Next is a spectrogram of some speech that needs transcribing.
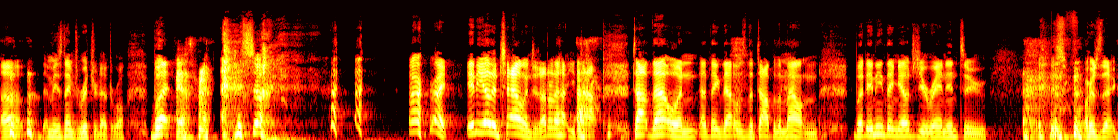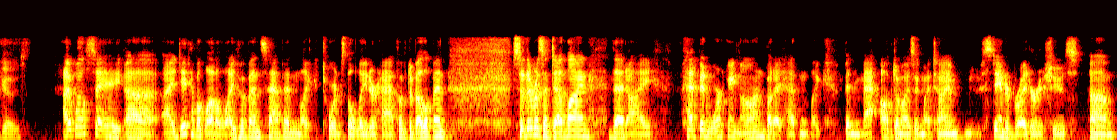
Uh, I mean, his name's Richard after all. But Yeah, right. so, all right. Any other challenges? I don't know how you top top that one. I think that was the top of the mountain. But anything else you ran into as far as that goes? I will say uh, I did have a lot of life events happen like towards the later half of development. So there was a deadline that I had been working on, but I hadn't like been ma- optimizing my time. Standard writer issues. Um,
